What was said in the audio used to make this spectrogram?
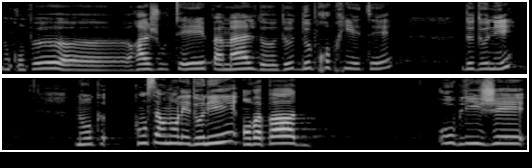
Donc on peut euh, rajouter pas mal de, propriétés de données. Donc concernant les données, on ne va pas obliger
